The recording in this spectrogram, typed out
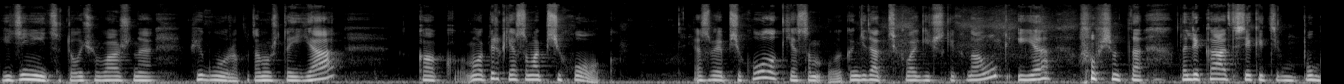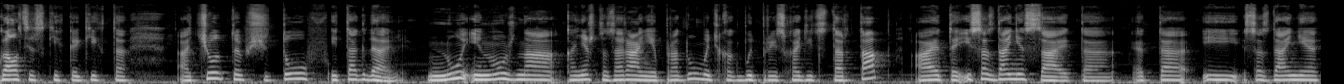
единица, это очень важная фигура, потому что я, как, ну, во-первых, я сама психолог, я своя психолог, я сам кандидат психологических наук, и я, в общем-то, далека от всех этих бухгалтерских каких-то отчетов, счетов и так далее. Ну и нужно, конечно, заранее продумать, как будет происходить стартап, А это и создание сайта, это и создание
